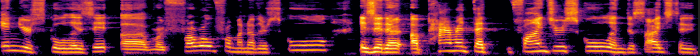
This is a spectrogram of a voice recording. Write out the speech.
in your school? Is it a referral from another school? Is it a, a parent that finds your school and decides to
